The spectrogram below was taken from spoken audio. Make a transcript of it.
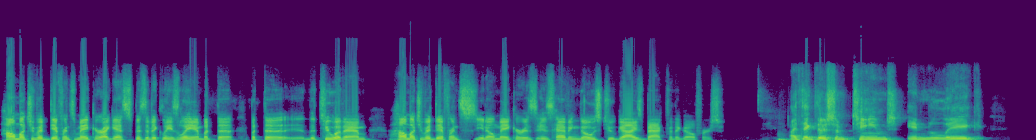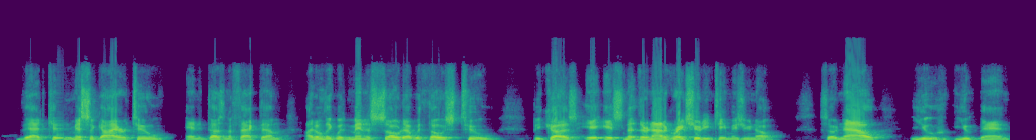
How much of a difference maker, I guess, specifically is Liam, but the but the the two of them, how much of a difference, you know, maker is is having those two guys back for the Gophers? I think there's some teams in the league that can miss a guy or two and it doesn't affect them. I don't think with Minnesota with those two because it, it's they're not a great shooting team as you know. So now you you and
